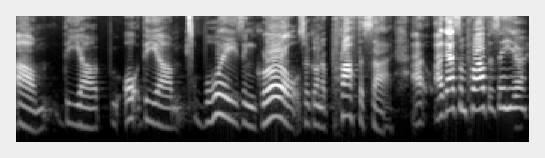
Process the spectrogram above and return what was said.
um, the, uh, the um, boys and girls are going to prophesy. I, I got some prophets in here.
